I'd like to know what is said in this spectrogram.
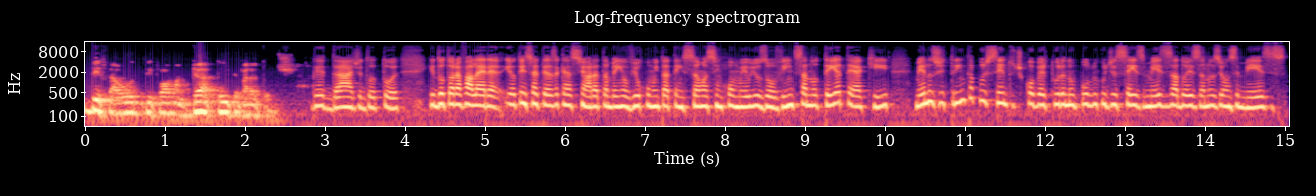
de saúde de forma gratuita para todos. Verdade, doutor. E doutora Valéria, eu tenho certeza que a senhora também ouviu com muita atenção, assim como eu e os ouvintes. Anotei até aqui menos de 30% de cobertura no público de seis meses a dois anos e onze meses.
